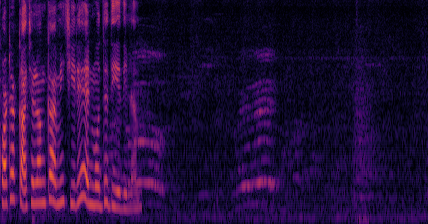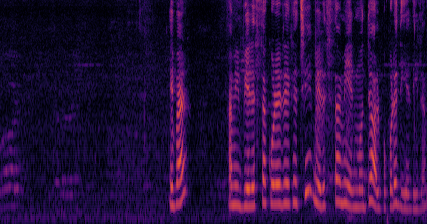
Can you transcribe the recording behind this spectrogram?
কটা কাঁচা লঙ্কা আমি চিড়ে এর মধ্যে দিয়ে দিলাম। এবার আমি বেরেস্তা করে রেখেছি, বেরেস্তা আমি এর মধ্যে অল্প করে দিয়ে দিলাম।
